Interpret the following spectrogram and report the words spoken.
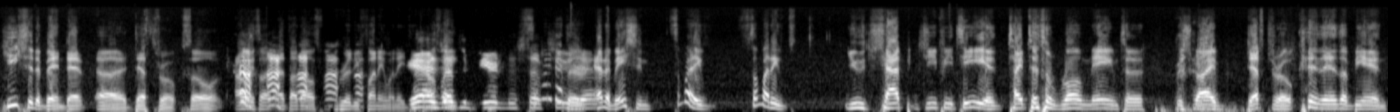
he should have been Death uh, Deathstroke. So I always thought, I thought that was really funny when they did. Yeah, he's got like, the beard and stuff too. their Yeah. animation. Somebody, somebody used Chat GPT and typed in the wrong name to describe Deathstroke, and it ended up being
